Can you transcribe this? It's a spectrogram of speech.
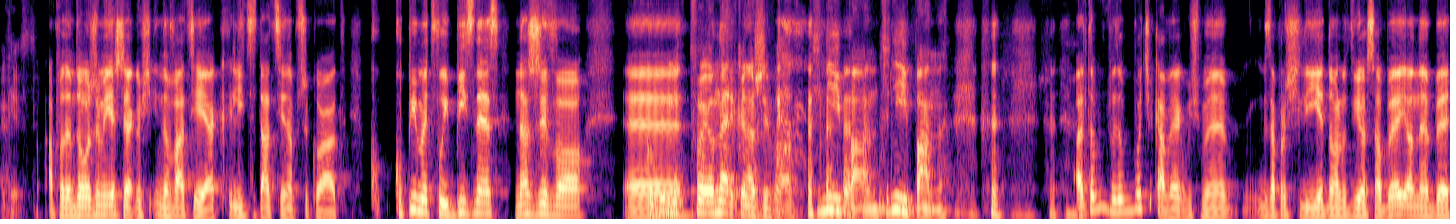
Tak jest. A potem dołożymy jeszcze jakąś innowację, jak licytację na przykład. Kupimy twój biznes na żywo. E, Kupimy twoją nerkę na żywo. Tnij pan, tnij pan. Ale to by, to by było ciekawe, jakbyśmy zaprosili jedną albo dwie osoby i one by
